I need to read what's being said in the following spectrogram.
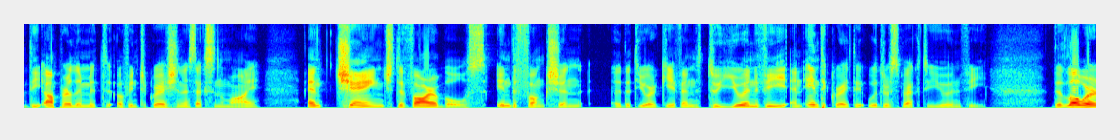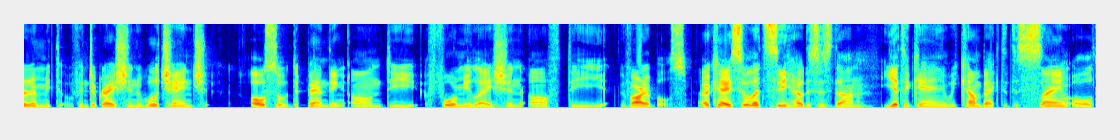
the upper limit of integration as x and y and change the variables in the function uh, that you are given to u and v and integrate it with respect to u and v. The lower limit of integration will change also depending on the formulation of the variables. Okay, so let's see how this is done. Yet again, we come back to the same old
